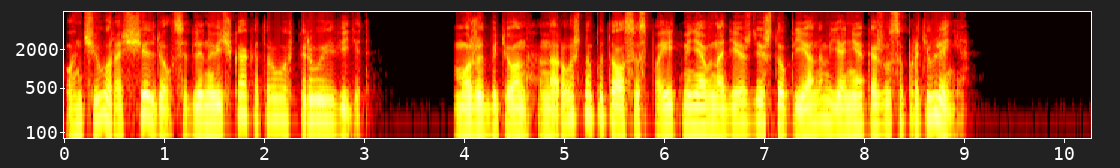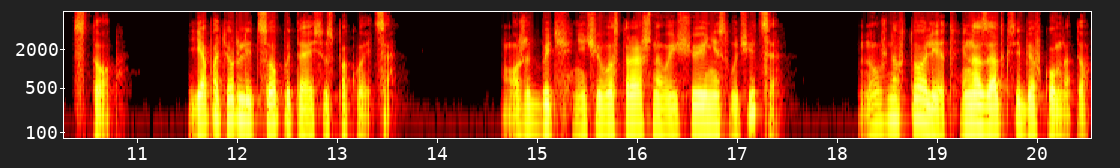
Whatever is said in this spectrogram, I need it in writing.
он чего расщедрился для новичка, которого впервые видит? Может быть, он нарочно пытался споить меня в надежде, что пьяным я не окажу сопротивления? Стоп. Я потер лицо, пытаясь успокоиться. Может быть, ничего страшного еще и не случится? Нужно в туалет и назад к себе в комнату.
